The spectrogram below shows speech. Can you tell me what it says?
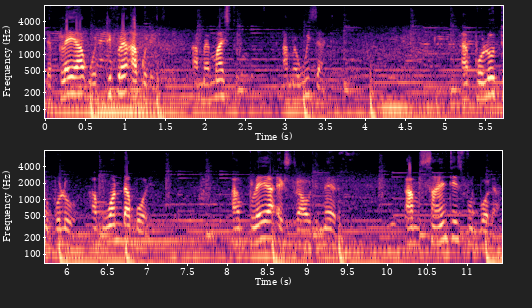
The player with different accolades. I'm a maestro. I'm a wizard. I'm Polo to Polo. I'm Wonder Boy. I'm player extraordinaire. I'm scientist footballer.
